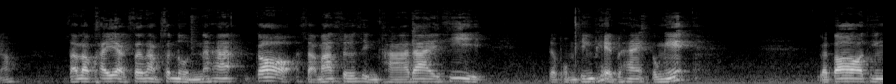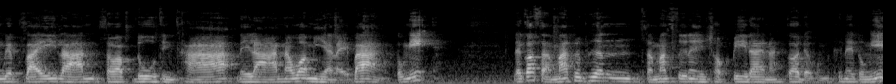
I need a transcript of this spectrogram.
เนาะสำหรับใครอยากสนับสนุนนะฮะ ก็สามารถซื้อสินค้าได้ที่ เดี๋ยวผมทิ้งเพจไว้ให้ตรงนี้ แล้วก็ทิ้งเว็บไซต์ร้านสำหรับดูสินค้าในร้านนะว่ามีอะไรบ้าง ตรงนี้ แล้วก็สามารถเพื่อนๆ สามารถซื้อในช้อปปีได้นะ ก็เดี๋ยวผมขึ้นในตรงนี้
